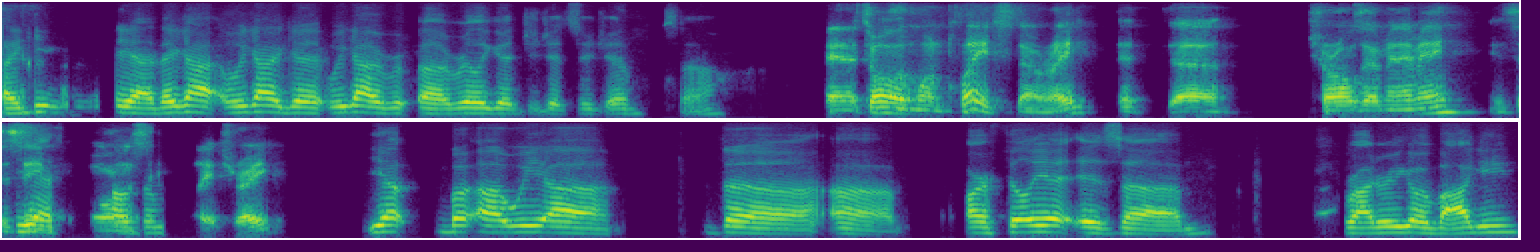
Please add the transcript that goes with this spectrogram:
like yeah, they got we got a good we got a really good jujitsu gym. So and it's all in one place, though, right? That uh, Charles MMA, it's the same, Yes, all the same place, right? Yep, but uh, we uh, the uh, our affiliate is um Rodrigo Vaghi,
